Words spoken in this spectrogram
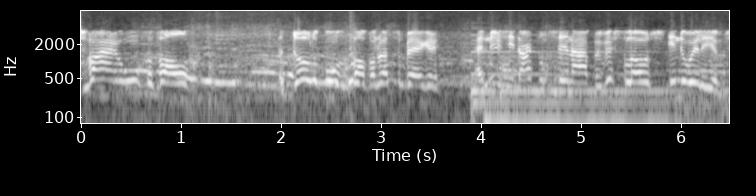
zware ongeval, het dodelijk ongeval van Ratzenberger. En nu zit Ayrton Senna bewusteloos in de Williams.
